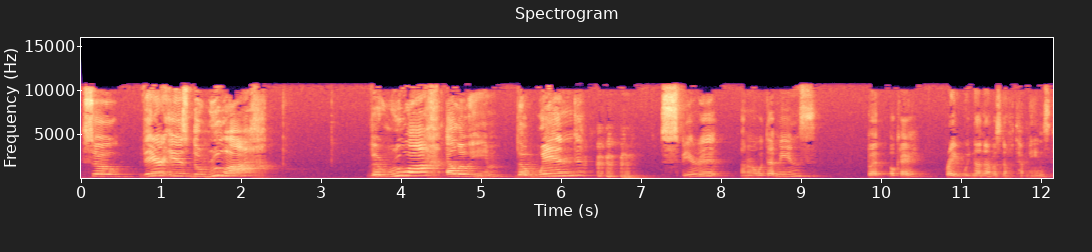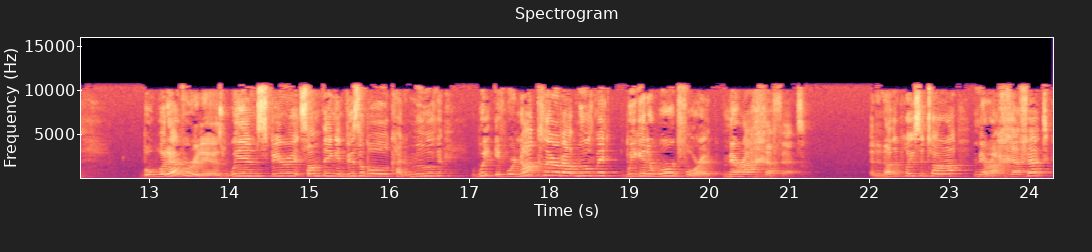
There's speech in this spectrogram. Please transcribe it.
So there is the Ruach, the Ruach Elohim, the wind, spirit. I don't know what that means, but okay, right? We, none of us know what that means. But whatever it is, wind, spirit, something invisible, kind of move. We, if we're not clear about movement, we get a word for it, merachefet. In another place in Torah, merachefet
